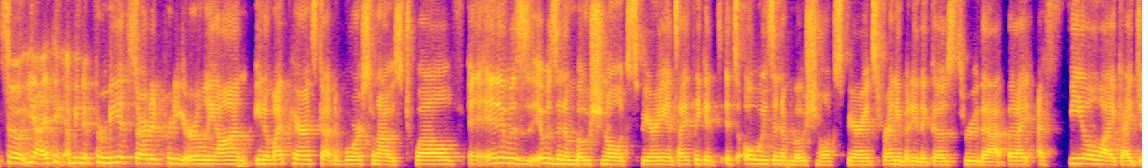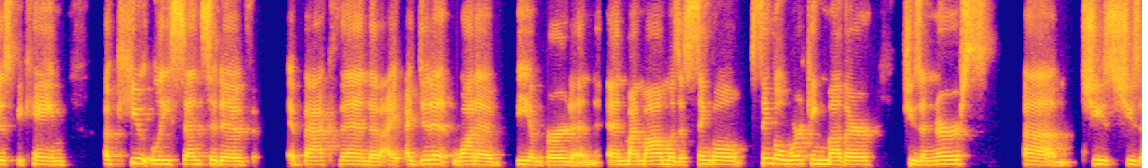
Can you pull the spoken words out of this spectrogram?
so yeah i think i mean for me it started pretty early on. You know my parents got divorced when i was 12 and it was it was an emotional experience. I think it's, it's always an emotional experience for anybody that goes through that but i, I feel like i just became acutely sensitive eh, back then that i, I didn't want to be a burden. And my mom was a single single working mother. She's a nurse um, she's she's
